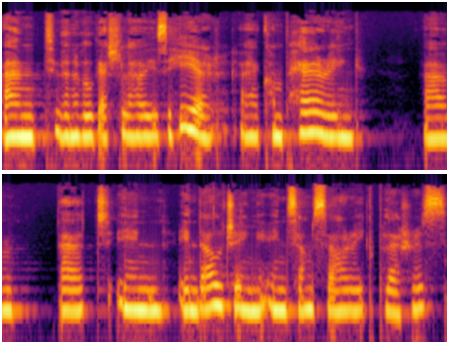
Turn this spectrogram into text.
And Venerable Geshe-la is here uh, comparing um, that in indulging in samsaric pleasures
